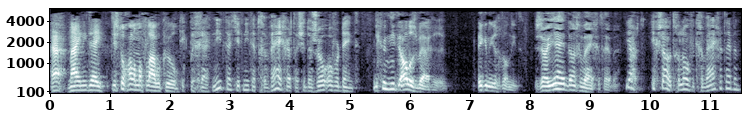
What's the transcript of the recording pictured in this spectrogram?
Ja, mijn idee. Het is toch allemaal flauwekul. Ik begrijp niet dat je het niet hebt geweigerd als je er zo over denkt. Je kunt niet alles weigeren. Ik in ieder geval niet. Zou jij het dan geweigerd hebben? Ja, ik zou het geloof ik geweigerd hebben.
